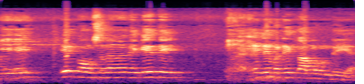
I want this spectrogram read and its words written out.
ਕਿ ਇਹ ਇਹ ਕੌਂਸਲਰਾਂ ਦੇ ਕਹੇ ਤੇ ਐਡੇ ਵੱਡੇ ਕੰਮ ਹੁੰਦੇ ਆ।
